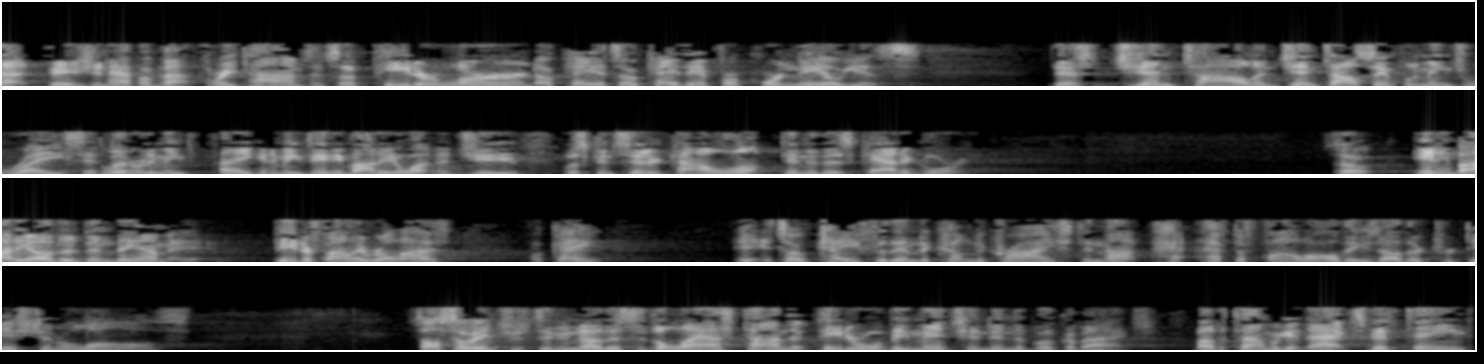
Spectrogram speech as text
that vision happened about three times. And so Peter learned, okay, it's okay then for Cornelius this Gentile, and Gentile simply means race. It literally means pagan. It means anybody who wasn't a Jew was considered kind of lumped into this category. So anybody other than them, Peter finally realized, okay, it's okay for them to come to Christ and not have to follow all these other traditional laws. It's also interesting to know this is the last time that Peter will be mentioned in the book of Acts. By the time we get to Acts 15,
